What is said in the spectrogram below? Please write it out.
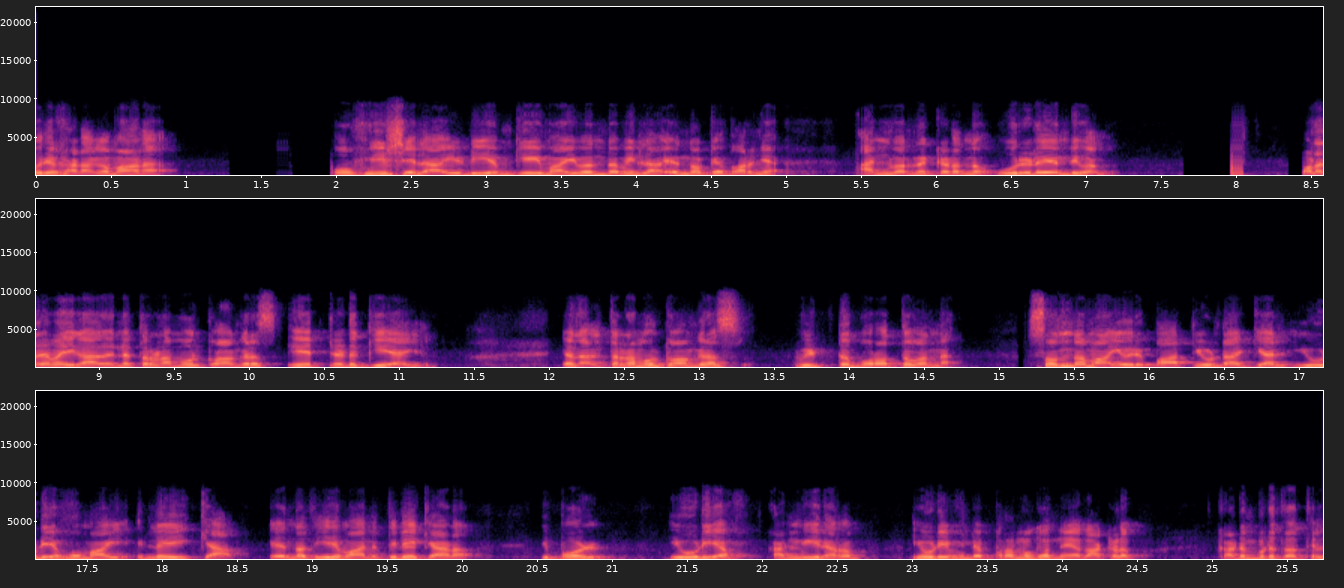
ഒരു ഘടകമാണ്. ഒഫീഷ്യലായി ഡി എം കെയുമായി ബന്ധമില്ല എന്നൊക്കെ പറഞ്ഞ് അൻവറിന് കിടന്ന് ഉരുളേണ്ടി വന്നു. വളരെ വൈകാതെ തന്നെ തൃണമൂൽ കോൺഗ്രസ് ഏറ്റെടുക്കുകയായിരുന്നു. എന്നാൽ തൃണമൂൽ കോൺഗ്രസ് വിട്ട് പുറത്തു വന്ന് സ്വന്തമായി ഒരു പാർട്ടി ഉണ്ടാക്കിയാൽ യു ഡി എഫുമായി ലയിക്കാം എന്ന തീരുമാനത്തിലേക്കാണ് ഇപ്പോൾ യു ഡി എഫ് കൺവീനറും യു ഡി എഫിന്റെ പ്രമുഖ നേതാക്കളും കടുംപിടുത്തത്തിൽ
